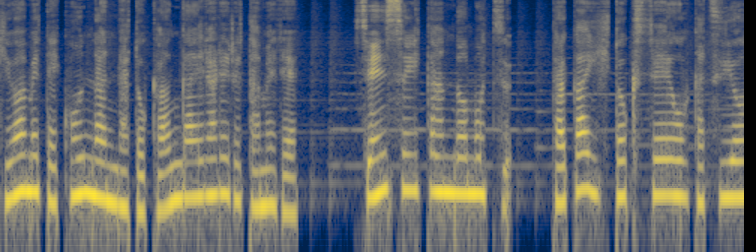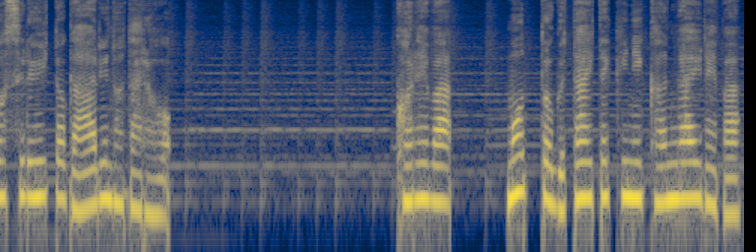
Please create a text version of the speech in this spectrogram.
極めて困難だと考えられるためで、潜水艦の持つ高い秘匿性を活用する意図があるのだろう。これは、もっと具体的に考えれば、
